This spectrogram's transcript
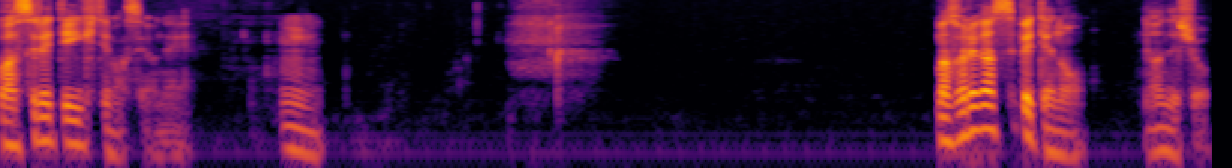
忘れて生きてますよね。うん。まあそれが全ての、なんでしょう。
